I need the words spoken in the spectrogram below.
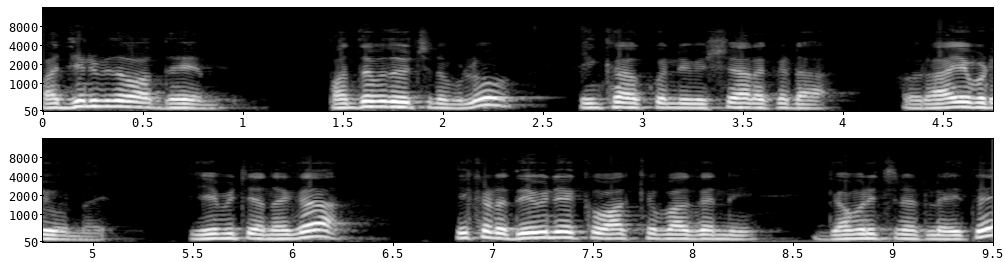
పద్దెనిమిదవ అధ్యాయం పంతొమ్మిదవ వచనంలో ఇంకా కొన్ని విషయాలు అక్కడ రాయబడి ఉన్నాయి. ఏమిటి అనగా ఇక్కడ దేవుని యొక్క వాక్య భాగాన్ని గమనించినట్లయితే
